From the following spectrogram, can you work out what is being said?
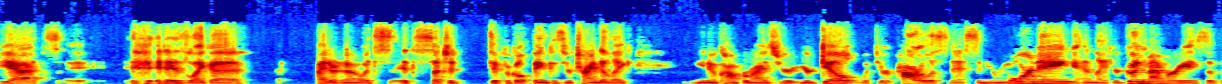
yeah it's it is like a i don't know it's it's such a difficult thing because you're trying to like you know compromise your your guilt with your powerlessness and your mourning and like your good memories of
